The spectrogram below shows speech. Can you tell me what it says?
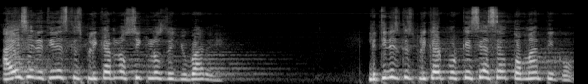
A ese le tienes que explicar los ciclos de Yubare. Le tienes que explicar por qué se hace automático.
